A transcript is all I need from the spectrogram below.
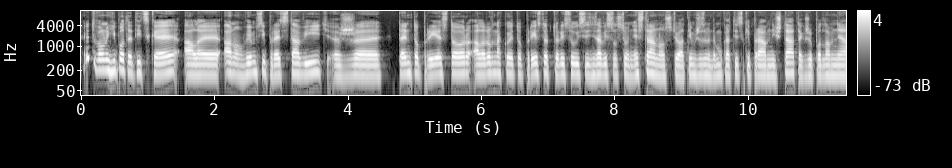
Je to veľmi hypotetické, ale áno, viem si predstaviť, že tento priestor, ale rovnako je to priestor, ktorý súvisí s nezávislosťou, nestrannosťou a tým, že sme demokratický právny štát, takže podľa mňa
